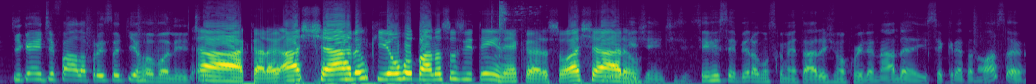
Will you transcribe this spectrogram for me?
que, que a gente fala pra isso aqui, Romanite? Ah, cara, acharam que iam roubar nossos itens, né, cara? Só E acharam. aí, gente, vocês receberam alguns comentários de uma coordenada e secreta nossa?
